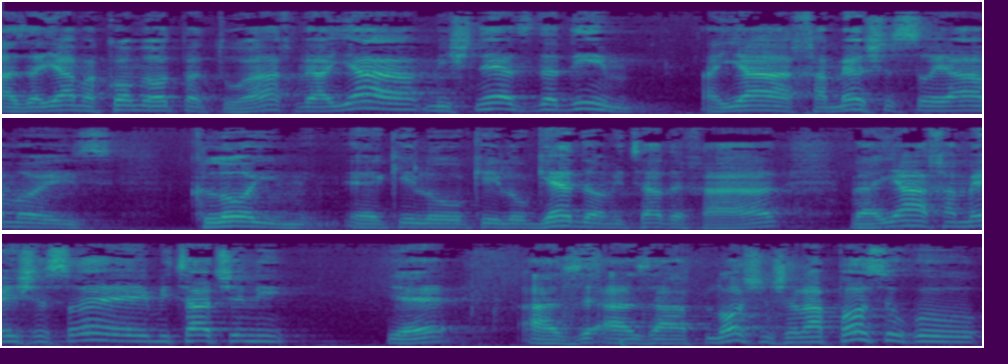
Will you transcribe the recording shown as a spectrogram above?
אז היה מקום מאוד פתוח, והיה משני הצדדים, היה 15 אמויס קלויים, כאילו, כאילו גדר מצד אחד, והיה 15 מצד שני. Yeah. אז, אז הלושן של הפוסק הוא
